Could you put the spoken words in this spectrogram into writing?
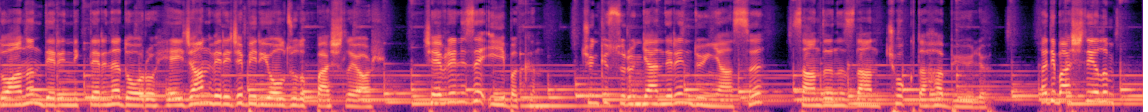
doğanın derinliklerine doğru heyecan verici bir yolculuk başlıyor. Çevrenize iyi bakın. Çünkü sürüngenlerin dünyası sandığınızdan çok daha büyülü. Hadi başlayalım.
